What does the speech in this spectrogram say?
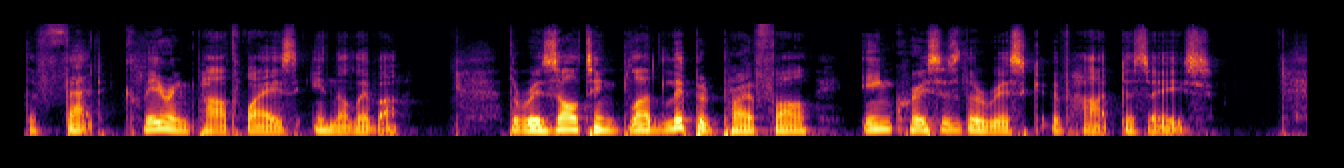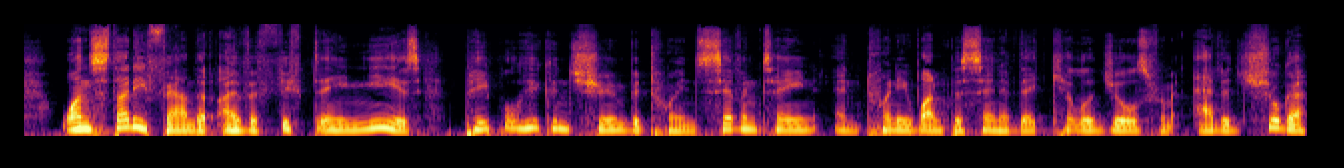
the fat clearing pathways in the liver. The resulting blood lipid profile increases the risk of heart disease. One study found that over 15 years, people who consume between 17 and 21% of their kilojoules from added sugar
